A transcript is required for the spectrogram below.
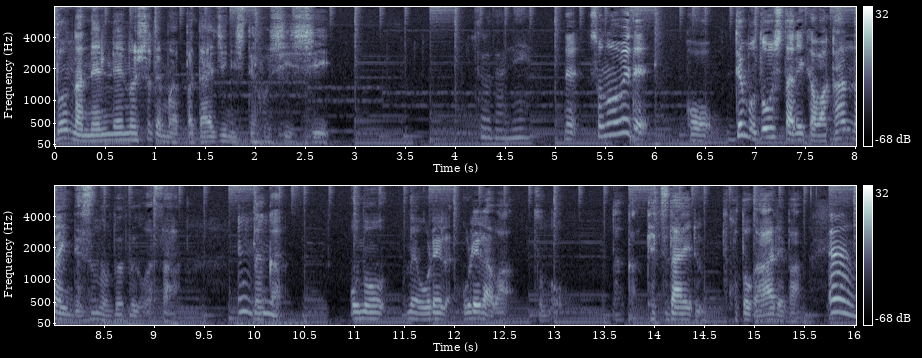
どんな年齢の人でもやっぱ大事にしてほしいし、そうだね。ね、その上でこうでもどうしたらいいか分かんないんですの部分はさうなんか、おの、ね、俺ら俺らはそのなんか手伝えることがあればうん。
